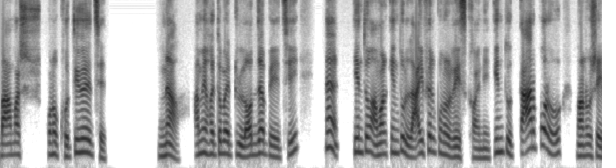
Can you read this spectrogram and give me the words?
বা আমার কোনো ক্ষতি হয়েছে? না, আমি হয়তো বা একটু লজ্জা পেয়েছি হ্যাঁ কিন্তু আমার কিন্তু লাইফের কোনো রিস্ক হয়নি। কিন্তু তারপরও মানুষ এই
